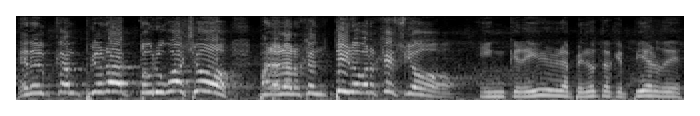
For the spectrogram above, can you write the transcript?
en el campeonato uruguayo para el argentino Vergesio. Increíble la pelota que pierde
